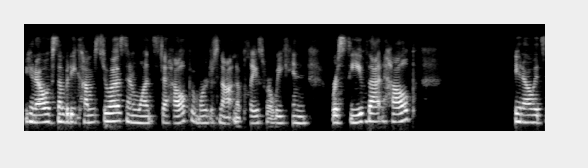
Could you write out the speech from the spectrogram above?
you know if somebody comes to us and wants to help and we're just not in a place where we can receive that help you know it's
